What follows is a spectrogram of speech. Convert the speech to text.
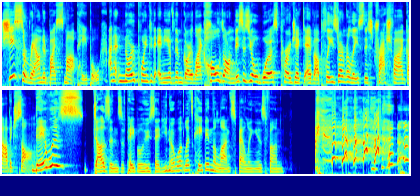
She's surrounded by smart people. And at no point did any of them go like, hold on, this is your worst project ever. Please don't release this trash fire garbage song. There was dozens of people who said, "You know what? Let's keep in the line. Spelling is fun."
